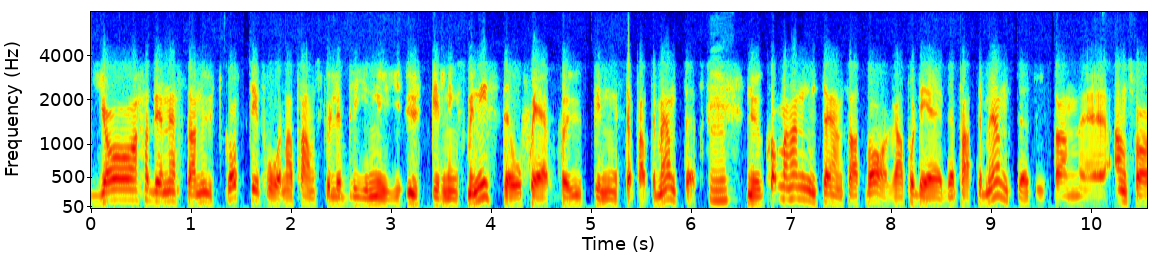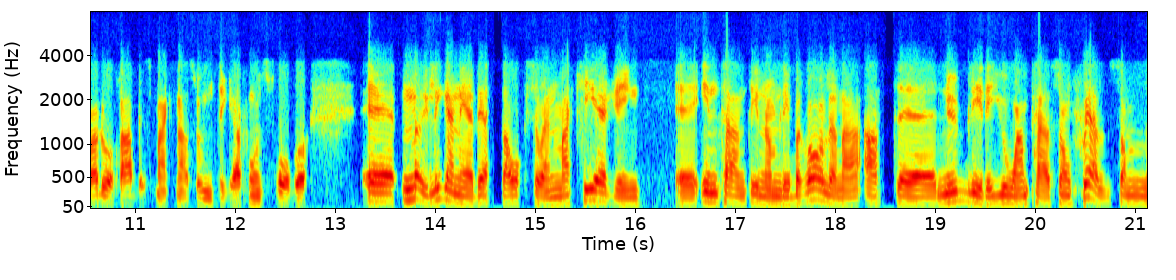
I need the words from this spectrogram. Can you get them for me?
jag hade nästan utgått ifrån att han skulle bli ny utbildningsminister och chef för utbildningsdepartementet. Mm. Nu kommer han inte ens att vara på det departementet utan eh, ansvarar då för arbetsmarknads och integrationsfrågor. Ehm, möjligen är detta också en markering eh, internt inom Liberalerna att eh, nu blir det Johan Persson själv som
